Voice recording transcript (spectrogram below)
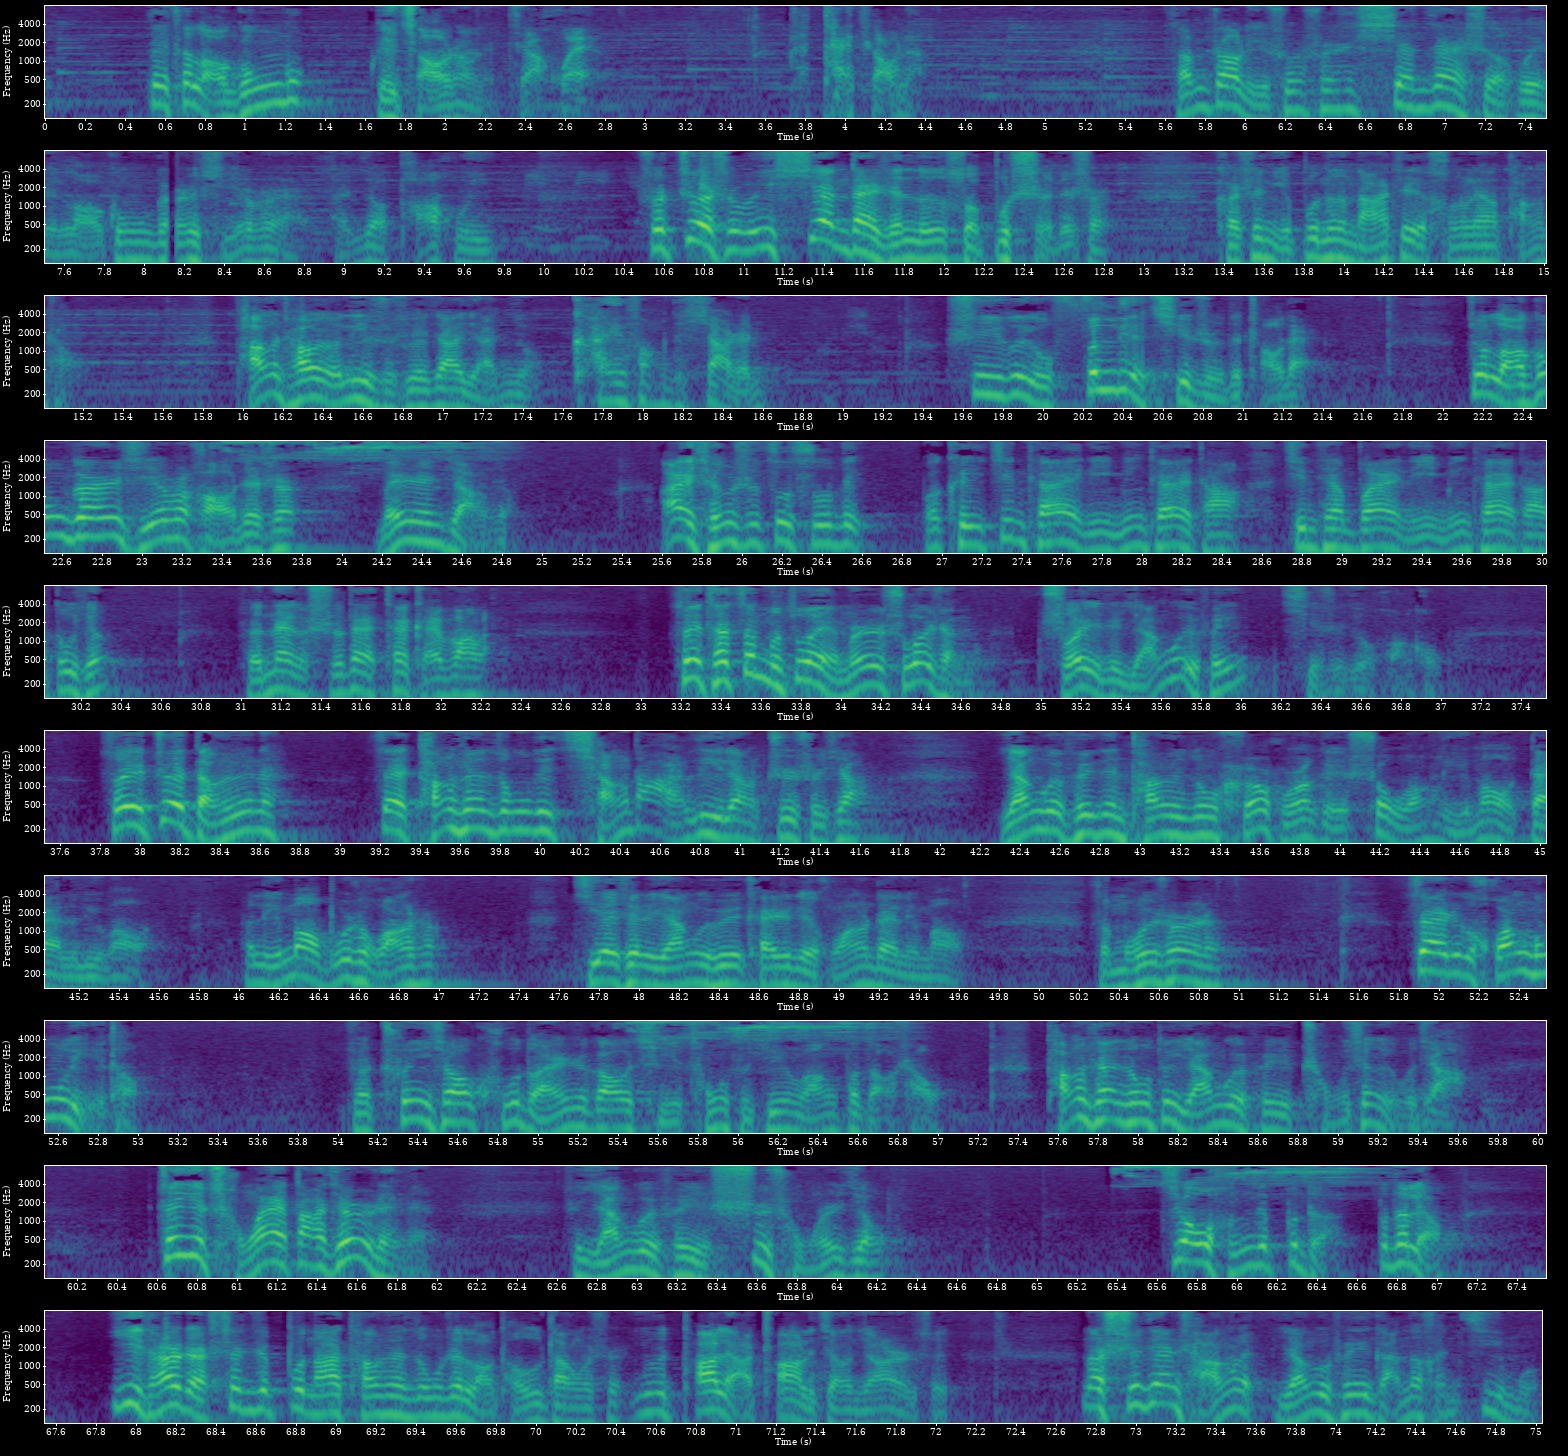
被她老公公给瞧上了，吓坏了，这太漂亮了。咱们照理说，说是现在社会，老公跟儿媳妇儿，咱叫爬灰，说这是为现代人伦所不齿的事儿。可是你不能拿这个衡量唐朝。唐朝有历史学家研究，开放的吓人，是一个有分裂气质的朝代。就老公跟儿媳妇好这事儿，没人讲究。爱情是自私的，我可以今天爱你，明天爱他；今天不爱你，明天爱他都行。所以那个时代太开放了，所以他这么做也没人说什么。所以这杨贵妃其实就皇后，所以这等于呢，在唐玄宗的强大力量支持下，杨贵妃跟唐玄宗合伙给寿王李瑁戴了绿帽子。那李瑁不是皇上，接下来杨贵妃开始给皇上戴绿帽子，怎么回事呢？在这个皇宫里头，叫春宵苦短日高起，从此君王不早朝。唐玄宗对杨贵妃宠幸有加，这一宠爱大劲儿的呢，这杨贵妃恃宠而骄。骄横的不得不得了，一点点甚至不拿唐玄宗这老头子当回事，因为他俩差了将近二十岁。那时间长了，杨贵妃感到很寂寞，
